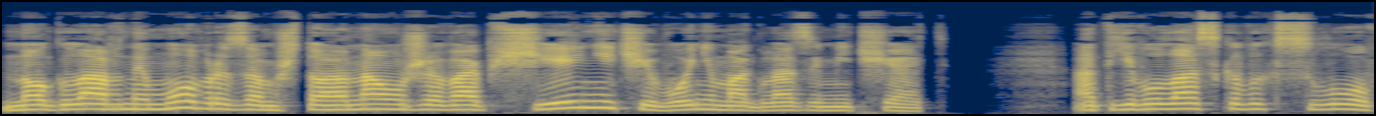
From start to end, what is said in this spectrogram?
но главным образом, что она уже вообще ничего не могла замечать. От его ласковых слов,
